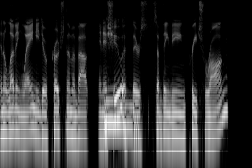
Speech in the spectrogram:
in a loving way, need to approach them about an issue if Mm. there's something being preached wrong,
